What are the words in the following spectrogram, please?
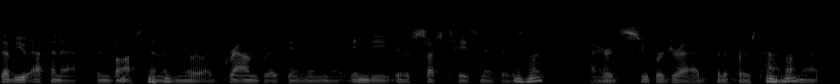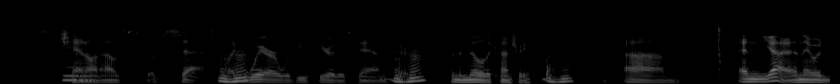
WFNX in Boston, Mhm. and they were like groundbreaking and indie. They were such tastemakers. Mhm. Like I heard Superdrag for the first time Mhm. on that channel, and I was obsessed. Like, Mhm. where would you hear this band? They're Mhm. from the middle of the country. Um, and yeah, and they would,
